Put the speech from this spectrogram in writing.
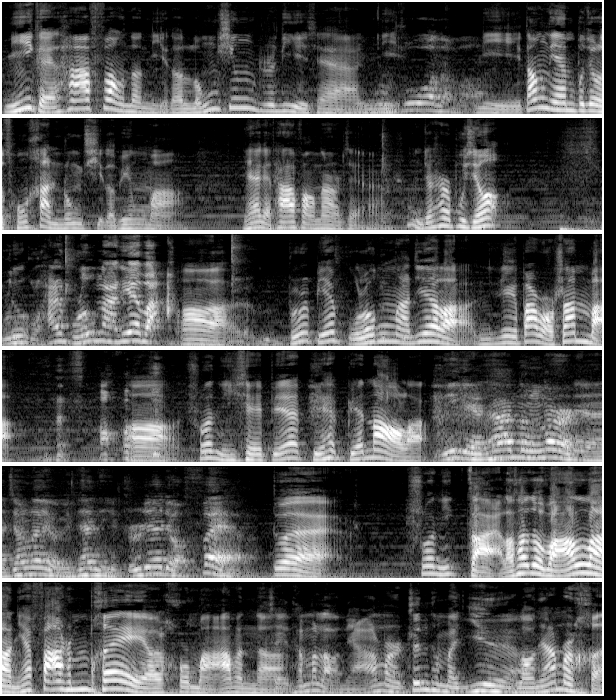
你给他放到你的龙兴之地去，你？你当年不就是从汉中起的兵吗？你还给他放那儿去，说你这事儿不行还是鼓楼东大街吧。啊！不是别鼓楼东大街了，你这个八宝山吧 啊！说你别别别闹了，你给他弄那儿去，将来有一天你直接就废了。对，说你宰了他就完了，你还发什么配呀、齁麻烦的这。他妈老娘们儿真他妈阴啊！老娘们儿狠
